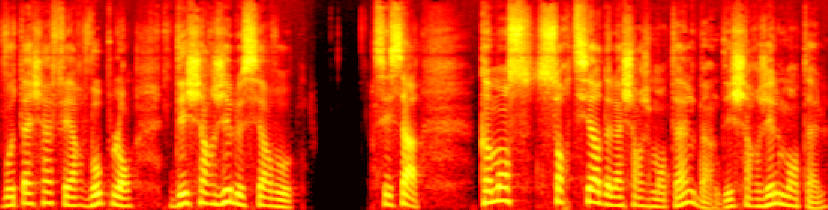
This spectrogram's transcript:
vos tâches à faire, vos plans. Déchargez le cerveau. C'est ça. Comment sortir de la charge mentale? Ben, décharger le mental.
